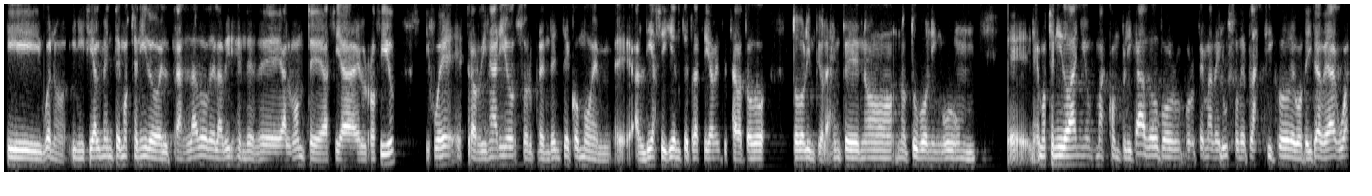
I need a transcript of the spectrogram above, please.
y bueno, inicialmente hemos tenido el traslado de la Virgen desde Almonte hacia el Rocío y fue extraordinario, sorprendente como en, eh, al día siguiente prácticamente estaba todo, todo limpio. La gente no, no tuvo ningún... Eh, hemos tenido años más complicados por, por tema del uso de plástico, de botellitas de agua,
